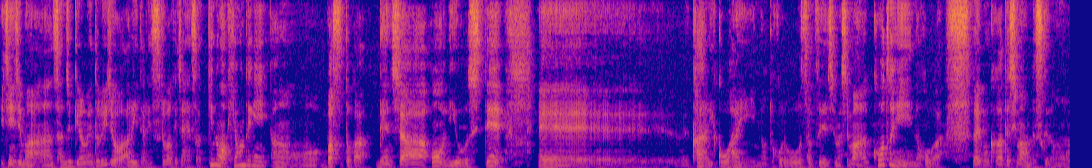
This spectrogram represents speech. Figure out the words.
1日まあ、30km 以上歩いたりするわけじゃないですか。昨日は基本的に、あの、バスとか電車を利用して、えーかなり広範囲のところを撮影しまして、まあ、交通費の方がだいぶかかってしまうんですけども、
